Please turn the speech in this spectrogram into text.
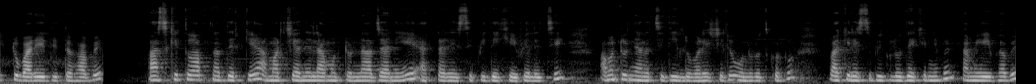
একটু বাড়িয়ে দিতে হবে। আজকে তো আপনাদেরকে আমার চ্যানেলে আমন্ত্রণ না জানিয়ে একটা রেসিপি দেখিয়ে ফেলেছি। আমন্ত্রণ জানাচ্ছি দিল্লুবার হিসেবে অনুরোধ করব, বাকি রেসিপিগুলো দেখে নেবেন। আমি এইভাবে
